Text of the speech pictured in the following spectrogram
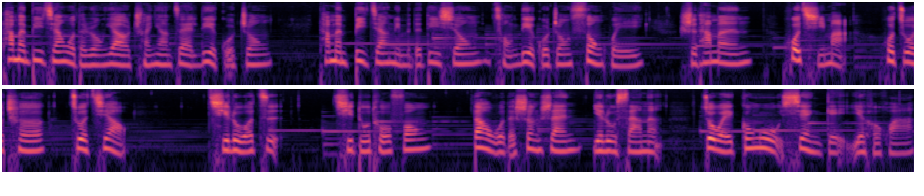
他们必将我的荣耀传扬在列国中，他们必将你们的弟兄从列国中送回，使他们或骑马，或坐车、坐轿、骑骡子。骑独驼峰到我的圣山耶路撒冷，作为公物献给耶和华，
